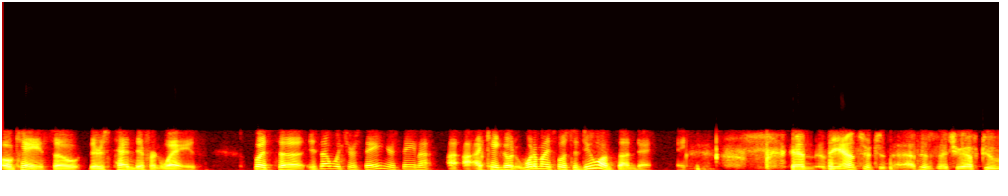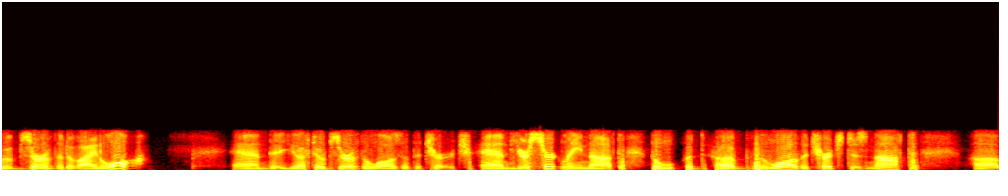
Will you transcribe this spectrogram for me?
Okay, so there's ten different ways. But uh, is that what you're saying? You're saying I, I, I can't go. To, what am I supposed to do on Sunday? And the answer to that is that you have to observe the divine law and you have to observe the laws of the church. And you're certainly not the uh, the law of the church does not uh,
